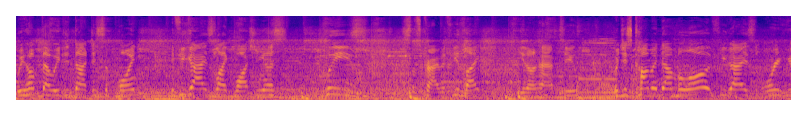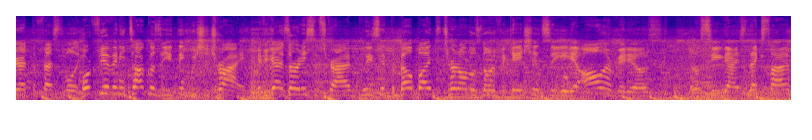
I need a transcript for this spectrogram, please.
We hope that we did not disappoint. If you guys like watching us, please subscribe if you'd like. You don't have to. But just comment down below if you guys were here at the festival or if you have any tacos that you think we should try. If you guys already subscribed, please hit the bell button to turn on those notifications so you can get all our videos. And I'll see you guys next time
